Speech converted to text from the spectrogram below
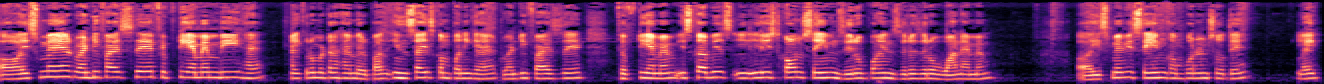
इसमें ट्वेंटी फाइव से फिफ्टी एम एम भी है माइक्रोमीटर है मेरे पास इनसाइज कंपनी का है ट्वेंटी फाइव से फिफ्टी एम एम इसका भी list count same zero point zero zero one M M इसमें भी सेम कंपोनेंट्स होते हैं लाइक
